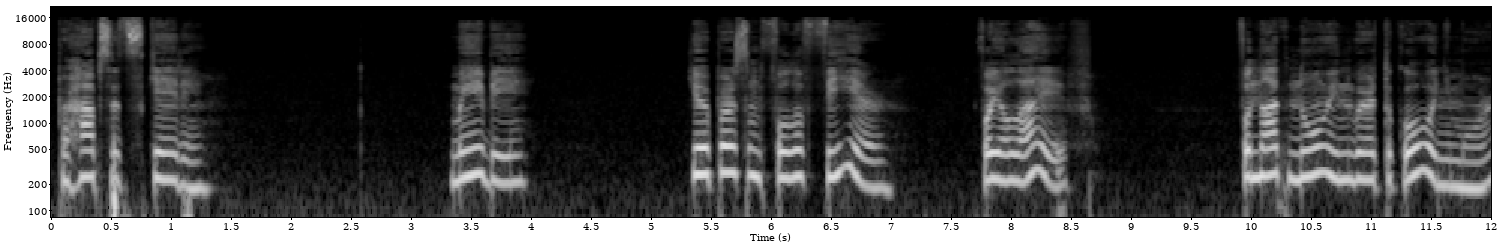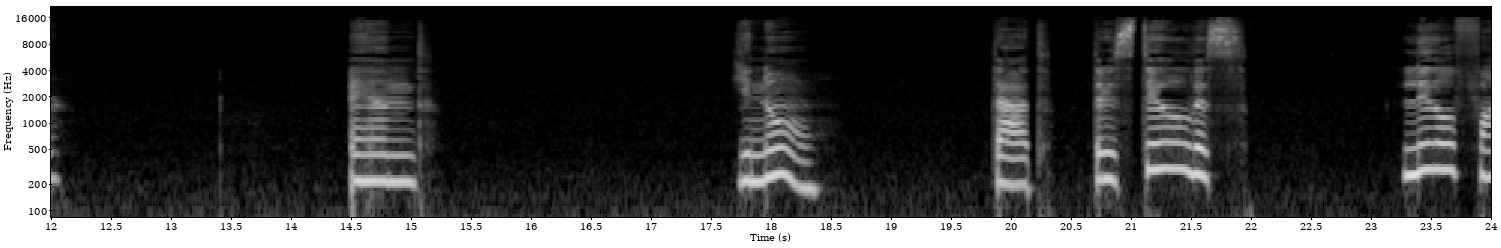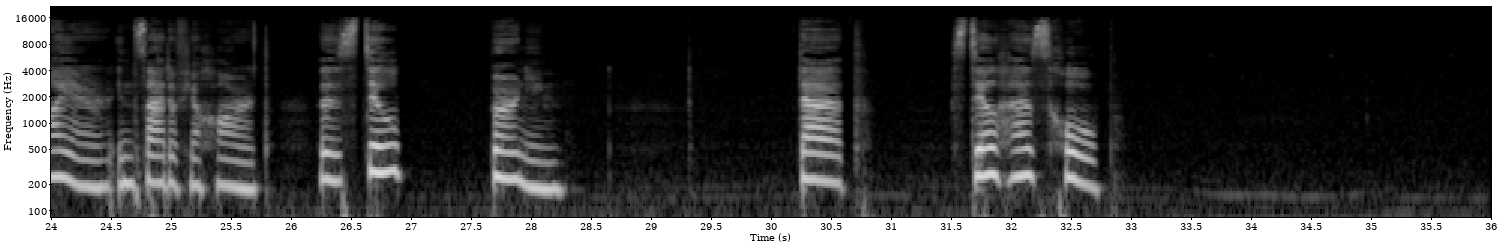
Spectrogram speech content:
Perhaps it's scary. Maybe you're a person full of fear for your life, for not knowing where to go anymore. And you know that there is still this little fire inside of your heart that is still burning, that still has hope,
